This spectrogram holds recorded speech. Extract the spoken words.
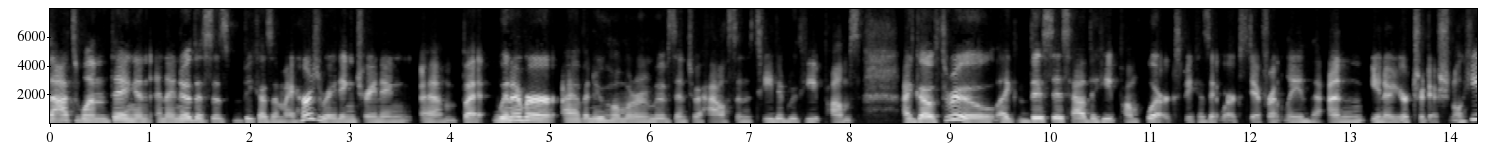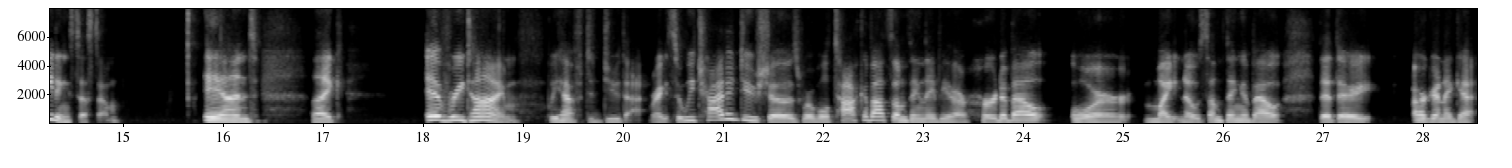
that's one thing and, and i know this is because of my hers rating training um, but whenever i have a new homeowner who moves into a house and it's heated with heat pumps i go through like this is how the heat pump works because it works differently than you know your traditional heating system. And like every time we have to do that right? So we try to do shows where we'll talk about something they've either heard about or might know something about that they are going to get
